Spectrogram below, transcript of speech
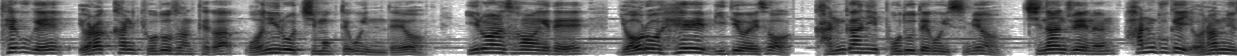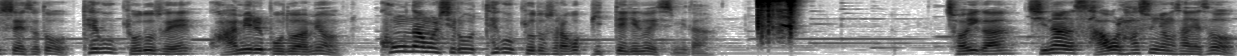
태국의 열악한 교도 상태가 원인으로 지목되고 있는데요. 이러한 상황에 대해 여러 해외 미디어에서 간간히 보도되고 있으며 지난주에는 한국의 연합뉴스에서도 태국 교도소의 과밀을 보도하며 콩나물시로 태국 교도소라고 빗대기도 했습니다. 저희가 지난 4월 하순 영상에서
